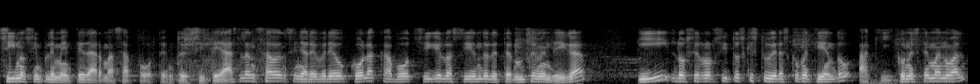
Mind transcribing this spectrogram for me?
sino simplemente dar más aporte. Entonces, si te has lanzado a enseñar hebreo, Kolakabot, síguelo haciendo, el Eterno te bendiga, y los errorcitos que estuvieras cometiendo aquí con este manual,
